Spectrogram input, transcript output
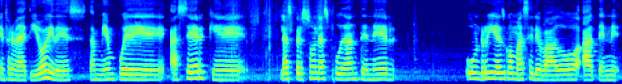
enfermedad de tiroides, también puede hacer que las personas puedan tener un riesgo más elevado a, tener,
